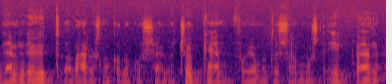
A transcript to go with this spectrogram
nem nőtt, a városnak a lakossága csökken, folyamatosan most éppen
